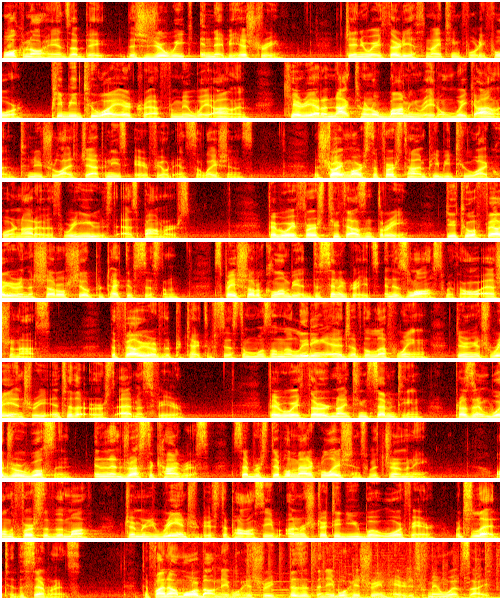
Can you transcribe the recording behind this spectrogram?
Welcome to All Hands Update. This is your week in Navy history. January 30th, 1944, PB-2Y aircraft from Midway Island carry out a nocturnal bombing raid on Wake Island to neutralize Japanese airfield installations. The strike marks the first time PB-2Y Coronados were used as bombers. February 1, 2003, due to a failure in the Shuttle Shield Protective System, Space Shuttle Columbia disintegrates and is lost with all astronauts. The failure of the protective system was on the leading edge of the left wing during its re-entry into the Earth's atmosphere. February 3, 1917, President Woodrow Wilson, in an address to Congress, severs diplomatic relations with Germany. On the first of the month, Germany reintroduced the policy of unrestricted U-boat warfare, which led to the severance. To find out more about naval history, visit the Naval History and Heritage Command website.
